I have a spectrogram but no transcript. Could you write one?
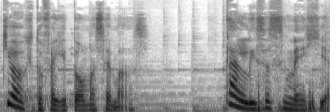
και όχι το φαγητό μας εμάς. Καλή σας συνέχεια!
